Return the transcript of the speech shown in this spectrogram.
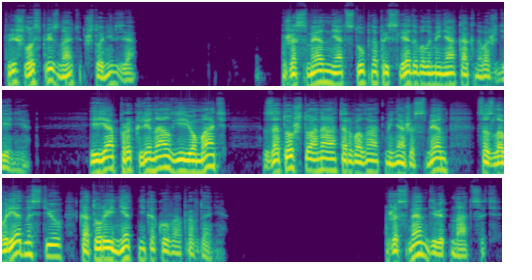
пришлось признать, что нельзя. Жасмен неотступно преследовала меня как наваждение, и я проклинал ее мать за то, что она оторвала от меня Жасмен со зловредностью, которой нет никакого оправдания. Жасмен — девятнадцать,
